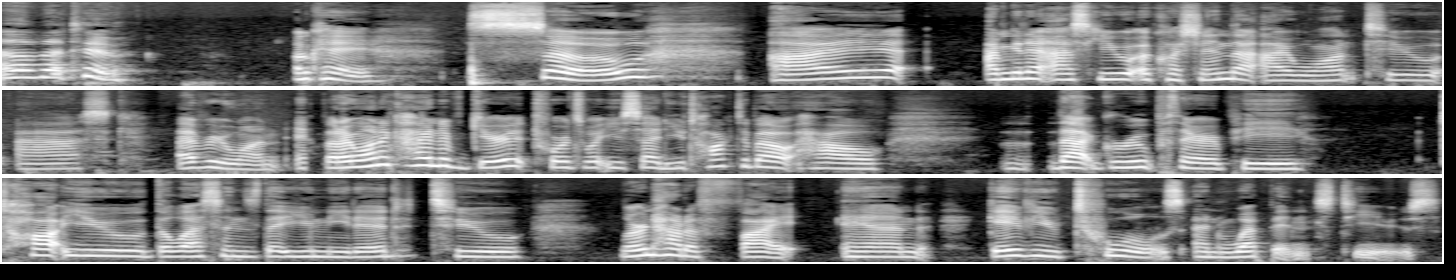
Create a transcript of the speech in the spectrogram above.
i love that too okay so i i'm going to ask you a question that i want to ask everyone but i want to kind of gear it towards what you said you talked about how that group therapy taught you the lessons that you needed to learn how to fight and gave you tools and weapons to use.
